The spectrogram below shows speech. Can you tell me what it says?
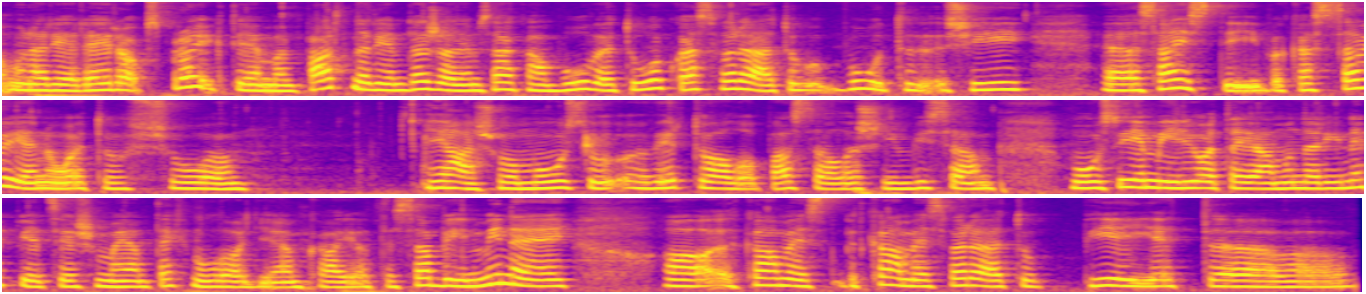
un arī ar Eiropas projektiem un partneriem dažādiem sākām būvēt to, kas varētu būt šī saistība, kas savienotu šo jā, šo mūsu uh, virtuālo pasauli ar šīm visām mūsu iemīļotajām un arī nepieciešamajām tehnoloģijām, kā jau te Sabīna minēja. Uh, kā mēs, kā mēs varētu pieiet uh,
